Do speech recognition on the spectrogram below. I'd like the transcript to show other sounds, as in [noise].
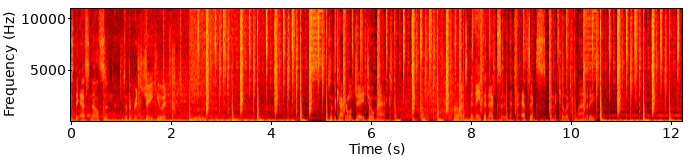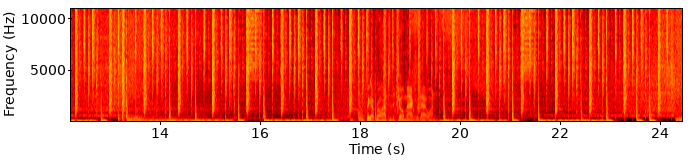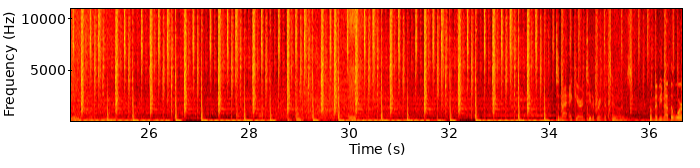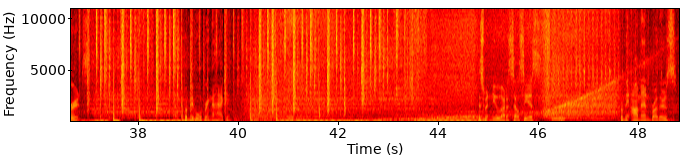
To the S. Nelson, to the Rich J. Hewitt, to the capital J. Joe Mack. Out to the Nathan X- Essex and the Killer Calamity. Big up out to the Joe Mack for that one. Guarantee to bring the tunes, but maybe not the words. But maybe we'll bring the hacking. This one new out of Celsius from the Amen Brothers.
